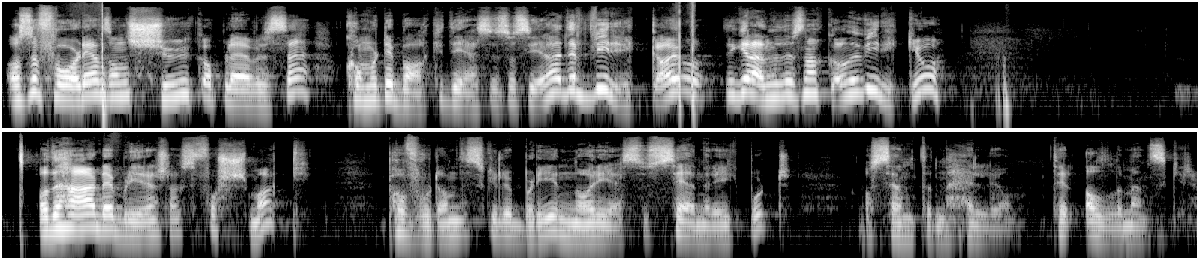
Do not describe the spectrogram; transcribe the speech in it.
Og så får de en sånn sjuk opplevelse, kommer tilbake til Jesus og sier det virka jo, de greiene du snakka om, det virker jo. Og det her det blir en slags forsmak på hvordan det skulle bli når Jesus senere gikk bort og sendte Den hellige ånd til alle mennesker.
